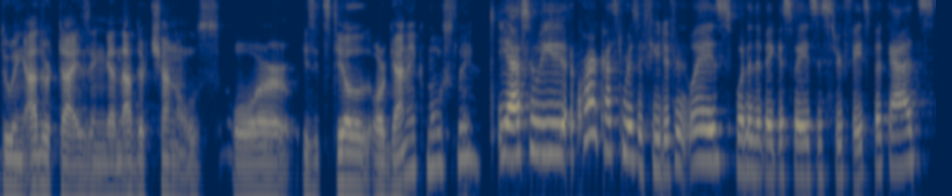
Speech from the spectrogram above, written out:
doing advertising and other channels or is it still organic mostly yeah so we acquire customers a few different ways one of the biggest ways is through facebook ads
